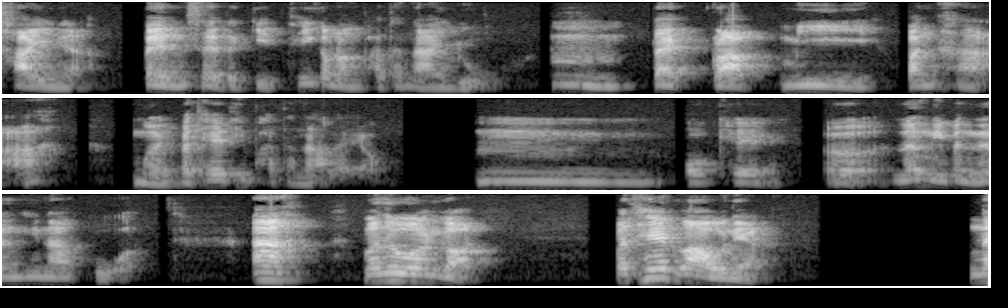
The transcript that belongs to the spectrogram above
ไทยเนี่ย เป็นเศรษฐกิจที่กำลังพัฒนาอยู่อืมแต่กลับมีปัญหาเหมือนประเทศที่พัฒนาแล้ว อืม โอเค เออ เรื่องนี้เป็นเรื่องที่น่ากลัว อะ มาดูกันก่อน ประเทศเราเนี่ย ใน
